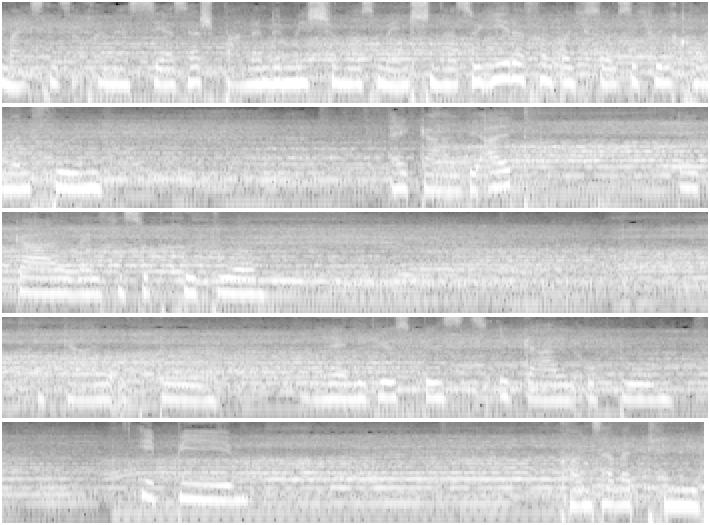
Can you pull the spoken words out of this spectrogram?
Meistens auch eine sehr, sehr spannende Mischung aus Menschen. Also jeder von euch soll sich willkommen fühlen. Egal wie alt, egal welche Subkultur, egal ob du religiös bist, egal ob du Hippie, konservativ,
